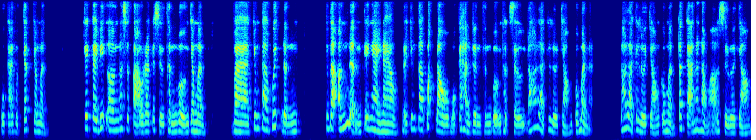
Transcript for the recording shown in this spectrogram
của cải vật chất cho mình. Cái cây biết ơn nó sẽ tạo ra cái sự thịnh vượng cho mình và chúng ta quyết định chúng ta ấn định cái ngày nào để chúng ta bắt đầu một cái hành trình thịnh vượng thật sự. Đó là cái lựa chọn của mình đó là cái lựa chọn của mình. Tất cả nó nằm ở sự lựa chọn.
